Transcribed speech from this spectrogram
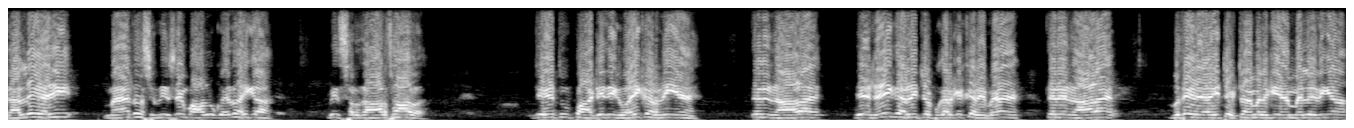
ਗੱਲ ਇਹ ਹੈ ਜੀ ਮੈਂ ਤਾਂ ਸੁਖਵੀਰ ਸਿੰਘ ਬਾਦਲ ਨੂੰ ਕਹਿੰਦਾ ਸੀਗਾ ਵੀ ਸਰਦਾਰ ਸਾਹਿਬ ਜੇ ਤੂੰ ਪਾਰਟੀ ਦੀ ਅਗਵਾਈ ਕਰਨੀ ਹੈ ਤੇਰੇ ਨਾਲ ਹੈ। ਜੇ ਨਹੀਂ ਕਰਨੀ ਚੁੱਪ ਕਰਕੇ ਘਰੇ ਬਹਿ ਤੇਰੇ ਨਾਲ ਹੈ। ਬਥੇਰੇ ਆਈ ਟਿਕਟਾਂ ਮਿਲ ਗਈਆਂ ਐਮਐਲਏ ਦੀਆਂ।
